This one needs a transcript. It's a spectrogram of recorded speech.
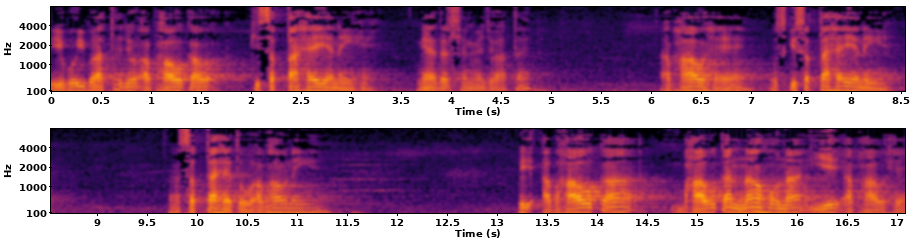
ये वही बात है जो अभाव का की सत्ता है या नहीं है न्याय दर्शन में जो आता है। अभाव है उसकी सत्ता है या नहीं है? हाँ, सत्ता है तो अभाव नहीं है। भाई अभाव का भाव का न होना ये अभाव है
